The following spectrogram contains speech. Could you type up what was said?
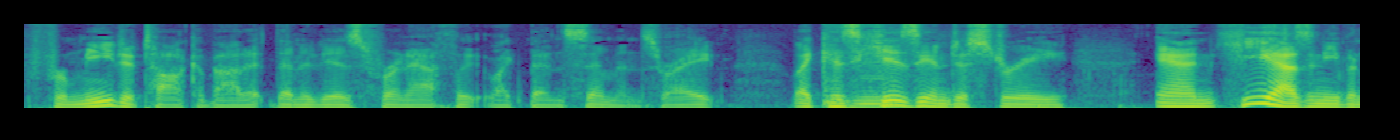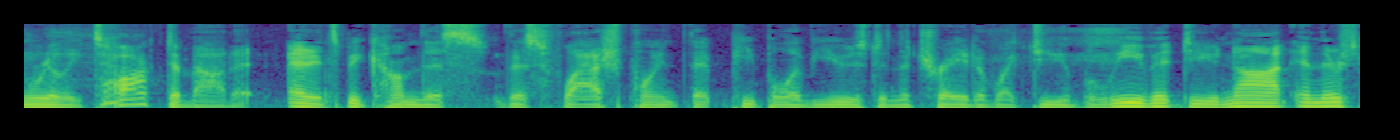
for me to talk about it than it is for an athlete like Ben Simmons, right? Like, because mm-hmm. his industry, and he hasn't even really talked about it, and it's become this this flashpoint that people have used in the trade of like, do you believe it? Do you not? And there's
